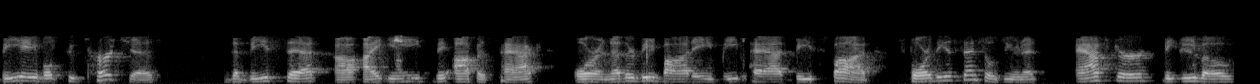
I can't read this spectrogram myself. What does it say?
be able to purchase the B sit, uh, i.e. the office pack, or another B body, B pad, B spot for the essentials unit after the Evo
